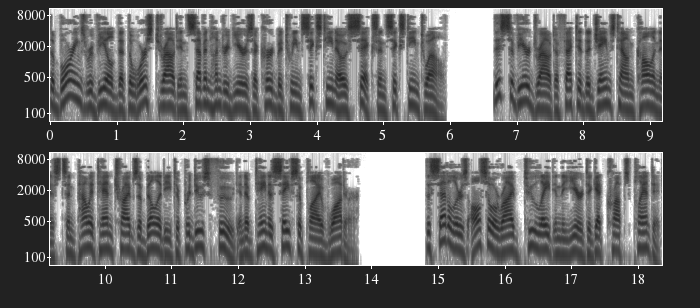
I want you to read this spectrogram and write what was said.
The borings revealed that the worst drought in 700 years occurred between 1606 and 1612. This severe drought affected the Jamestown colonists and Powhatan tribes' ability to produce food and obtain a safe supply of water. The settlers also arrived too late in the year to get crops planted.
